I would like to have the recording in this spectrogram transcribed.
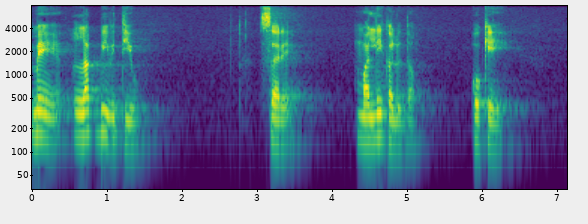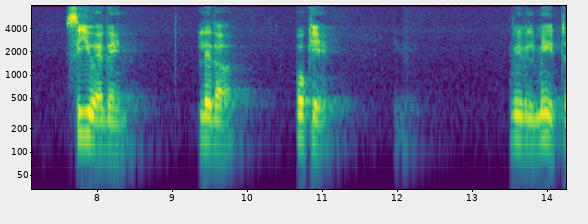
May luck be with you సరే మళ్ళీ కలుద్దాం. ఓకే సీ యూ అగైన్ లేదా okay we will meet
